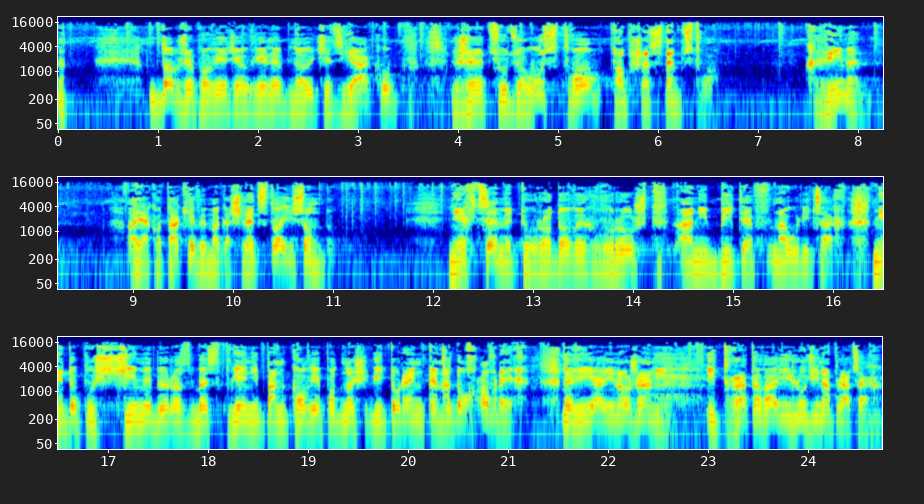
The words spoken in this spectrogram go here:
Dobrze powiedział wielebny ojciec Jakub, że cudzołóstwo to przestępstwo. Krimen, a jako takie wymaga śledztwa i sądu. Nie chcemy tu rodowych wróżb ani bitew na ulicach. Nie dopuścimy, by rozbestwieni pankowie podnosili tu rękę na duchownych, wywijali nożami i tratowali ludzi na placach.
